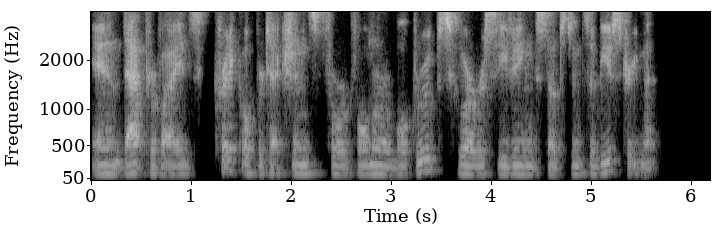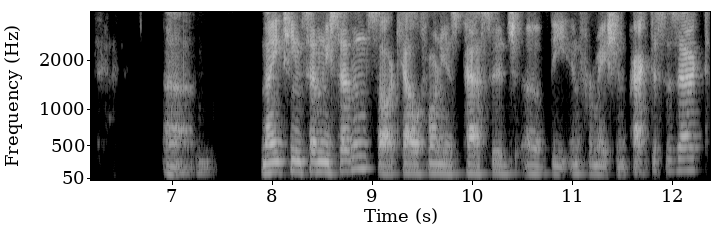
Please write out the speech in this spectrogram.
and that provides critical protections for vulnerable groups who are receiving substance abuse treatment. Um, 1977 saw California's passage of the Information Practices Act,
